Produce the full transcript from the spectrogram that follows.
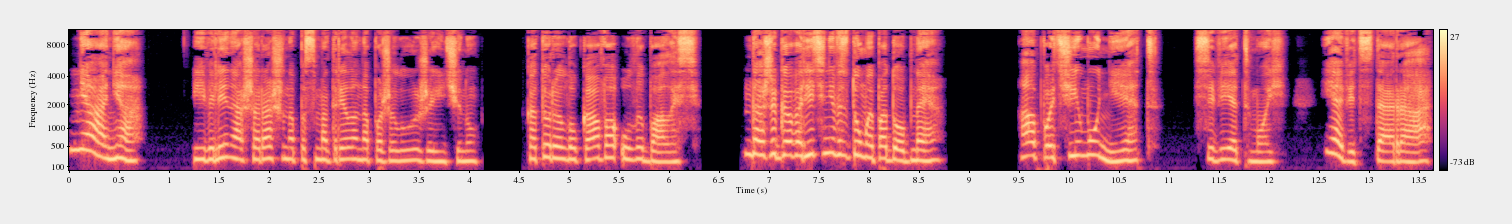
«Няня!» Евелина ошарашенно посмотрела на пожилую женщину, которая лукаво улыбалась. «Даже говорить не вздумай подобное!» «А почему нет? Свет мой, я ведь стара,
